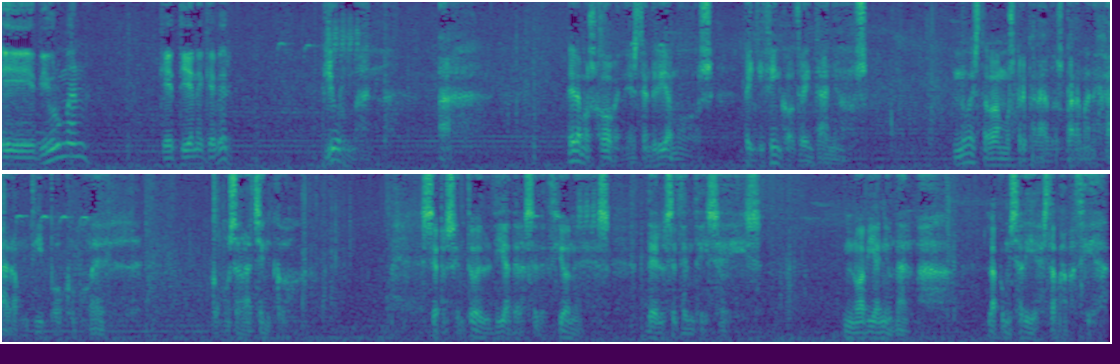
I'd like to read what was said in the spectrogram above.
¿Y Bjurman? ¿Qué tiene que ver? Bjurman. Ah. Éramos jóvenes, tendríamos 25 o 30 años. No estábamos preparados para manejar a un tipo como él, como Sarachenko. Se presentó el día de las elecciones del 76. No había ni un alma. La comisaría estaba vacía.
